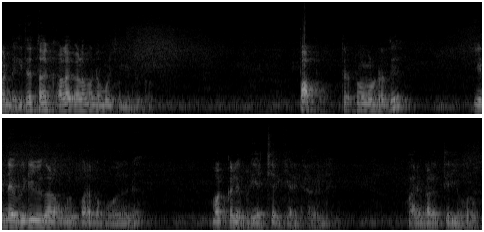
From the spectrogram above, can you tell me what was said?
பண்ண. இதைத்தான் காலகாலமாக நம்மளும் சொல்லிட்டு இருக்கோம். பார்ப்போம். திருப்பங்கன்றது என்ன விடிவு காலம் உங்களுக்கு பிறக்க போகுதுன்னு மக்கள் எப்படி எச்சரிக்கையாக இருக்காங்கன்னு வருங்காலம் தெரிய வரும்.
